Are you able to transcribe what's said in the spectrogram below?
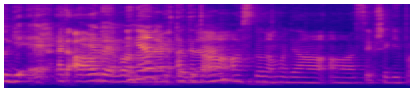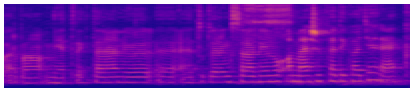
ugye e- hát a, erre van igen, a legtöbb, tehát a, azt gondolom, hogy a, a szépségiparban mértéktelenül el tud velünk szaladni, a másik pedig a gyerek.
